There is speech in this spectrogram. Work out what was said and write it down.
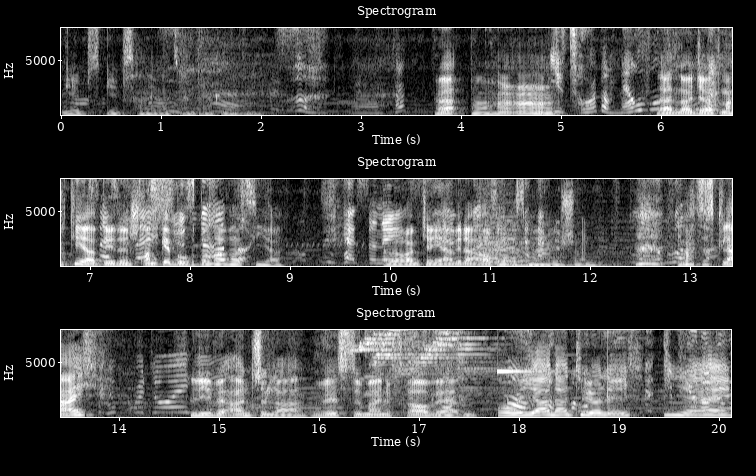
Gibt's, gibt's Heiratsantrag machen. Ja, aha, aha. Leute, Leute, was macht ihr? Habt ihr den Strand gebucht oder was hier? Aber räumt ihr ja wieder auf? Ja, das meinen wir schon. Ihr macht es gleich? Liebe Angela, willst du meine Frau werden? Oh ja, natürlich. Yay.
